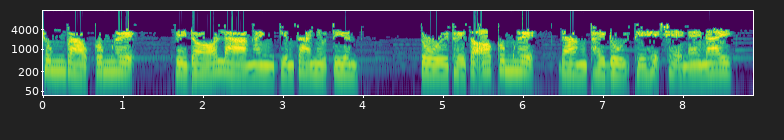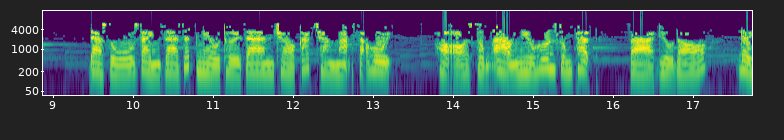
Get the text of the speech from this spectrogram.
trung vào công nghệ, vì đó là ngành kiếm ra nhiều tiền. Tôi thấy rõ công nghệ đang thay đổi thế hệ trẻ ngày nay. Đa số dành ra rất nhiều thời gian cho các trang mạng xã hội. Họ sống ảo nhiều hơn sống thật, và điều đó đẩy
